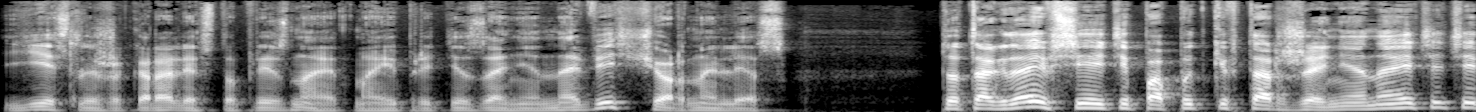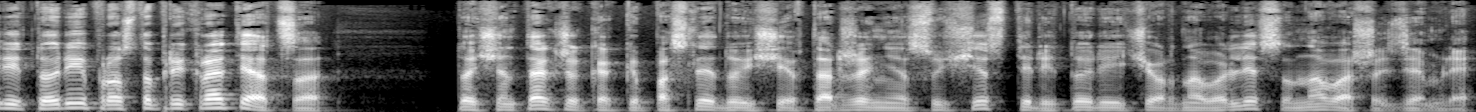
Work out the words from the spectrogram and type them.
Если же королевство признает мои притязания на весь черный лес, то тогда и все эти попытки вторжения на эти территории просто прекратятся, точно так же, как и последующее вторжение существ территории черного леса на ваши земли.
